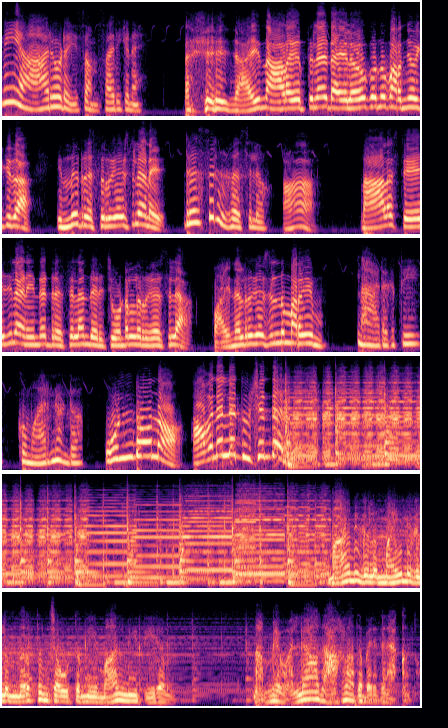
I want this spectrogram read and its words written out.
നീ ആരോടാ ഈ സംസാരിക്കണേ? ഞാൻ ഈ നാടകത്തിലെ ഡയലോഗ് ഒന്ന് പറഞ്ഞു നോക്കിയതാ. ഇന്ന് ഡ്രസ് റിഹേഴ്സലാണേ ഡ്രസ് റിഹേഴ്സലോ ആ നാളെ സ്റ്റേജിലാണ് ഇതിന്റെ ഡ്രസ്സെല്ലാം ധരിച്ചുകൊണ്ടുള്ള റിഹേഴ്സലാ ഫൈനൽ റിഹേഴ്സൽ എന്നും പറയും. നാടകത്തിൽ കുമാരനുണ്ടോ? ഉണ്ടോന്നോ? അവനല്ലേ ദുഷ്യന്തൻ? മാനുകളും മയിലുകളും നൃത്തം ചവിട്ടുന്ന ഈ മാലിനി തീരം നമ്മെ വല്ലാതെ ആഹ്ലാദഭരിതനാക്കുന്നു.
